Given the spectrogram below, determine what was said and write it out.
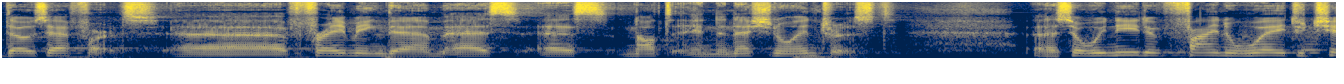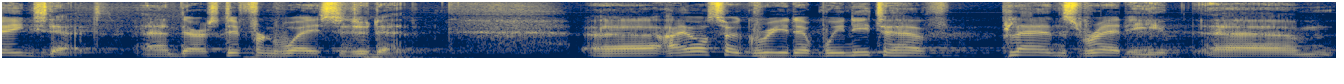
those efforts, uh, framing them as as not in the national interest. Uh, so we need to find a way to change that, and there's different ways to do that. I also agree that we need to have plans ready um,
